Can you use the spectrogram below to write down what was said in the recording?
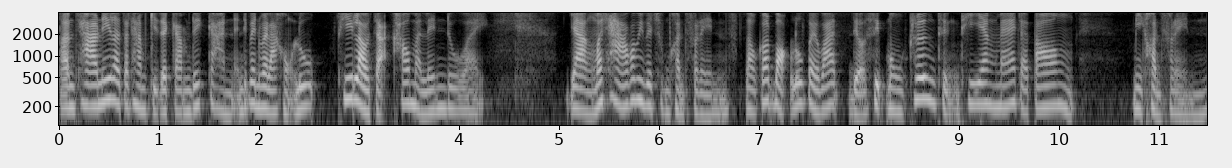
ตอนเช้านี้เราจะทำกิจกรรมด้วยกัน อันนี้เป็นเวลาของลูกที่เราจะเข้ามาเล่นด้วย อย่างเมื่อเช้าก็มีประชุม conference เราก็บอกลูกไปว่าเดี๋ยว 10บโมงครึ่งถึงเที่ยงแม่จะต้องมี conference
